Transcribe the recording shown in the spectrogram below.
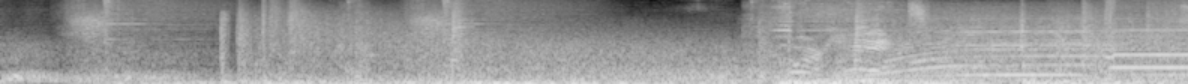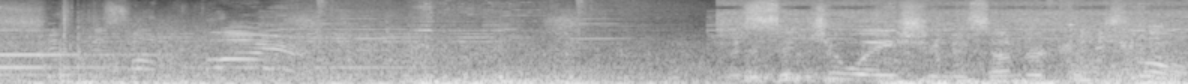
We're hit! The ship is on fire! The situation is under control.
